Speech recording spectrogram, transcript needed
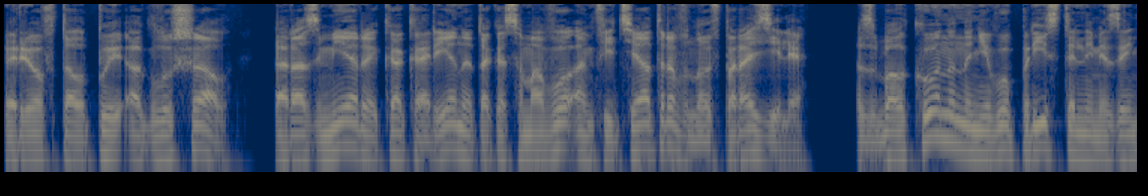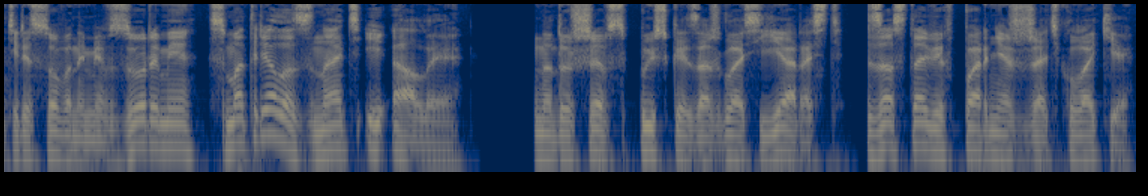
Рев толпы оглушал, а размеры как арены, так и самого амфитеатра вновь поразили. С балкона на него пристальными заинтересованными взорами смотрела знать и алые. На душе вспышкой зажглась ярость, заставив парня сжать кулаки.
